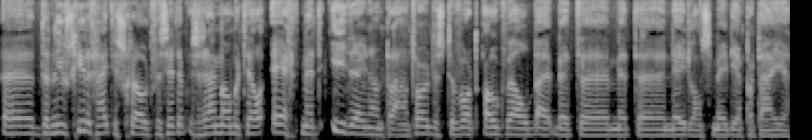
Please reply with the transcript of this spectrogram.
eh, de nieuwsgierigheid is groot. We, zitten, ze zijn momenteel echt met iedereen aan het praten hoor. Dus er wordt ook wel bij, met, eh, met Nederlandse mediapartijen,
